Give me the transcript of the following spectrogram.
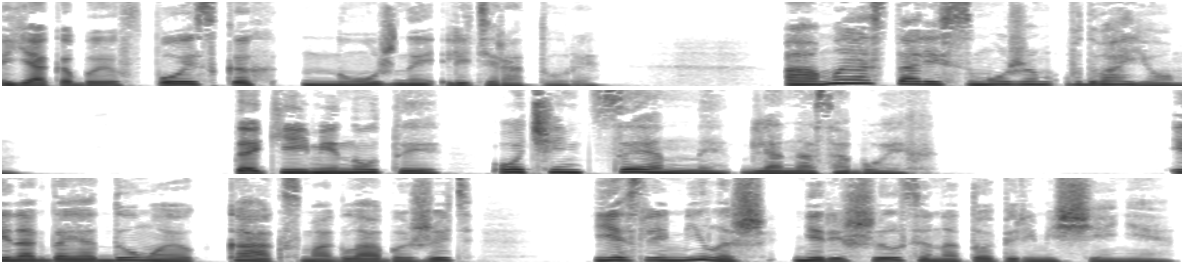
якобы в поисках нужной литературы. А мы остались с мужем вдвоем. Такие минуты очень ценны для нас обоих. Иногда я думаю, как смогла бы жить, если Милош не решился на то перемещение.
